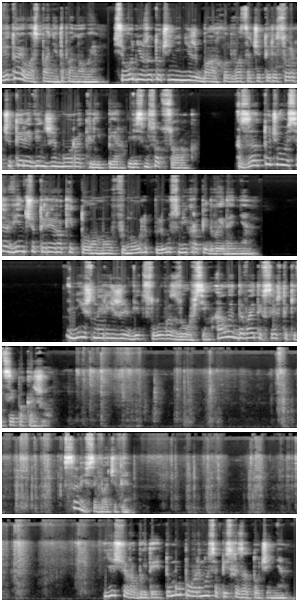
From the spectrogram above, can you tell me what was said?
Вітаю вас, пані та панове. Сьогодні у заточенні ніж Бахо 2444 він же Мора Кліппер 840. Заточувався він 4 роки тому в 0 плюс мікропідведення. Ніж не ріже від слова зовсім, але давайте все ж таки це покажу. Самі все бачите. Є що робити, тому повернуся після заточення.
